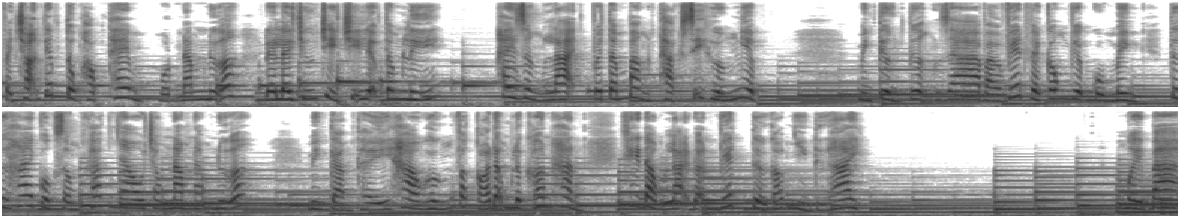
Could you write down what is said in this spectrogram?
phải chọn tiếp tục học thêm một năm nữa để lấy chứng chỉ trị liệu tâm lý, hay dừng lại với tấm bằng thạc sĩ hướng nghiệp. Mình tưởng tượng ra và viết về công việc của mình từ hai cuộc sống khác nhau trong 5 năm nữa. Mình cảm thấy hào hứng và có động lực hơn hẳn khi đọc lại đoạn viết từ góc nhìn thứ hai. 13.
